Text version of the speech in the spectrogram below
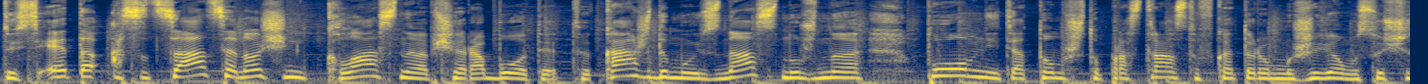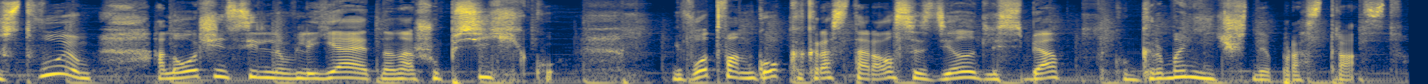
То есть эта ассоциация, она очень классно вообще работает. Каждому из нас нужно помнить, помнить о том, что пространство, в котором мы живем и существуем, оно очень сильно влияет на нашу психику. И вот Ван Гог как раз старался сделать для себя такое гармоничное пространство.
